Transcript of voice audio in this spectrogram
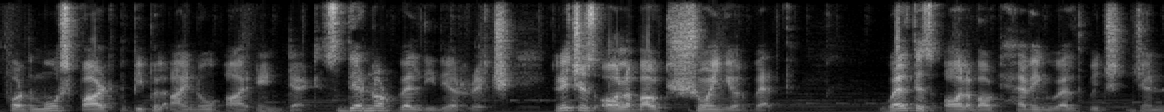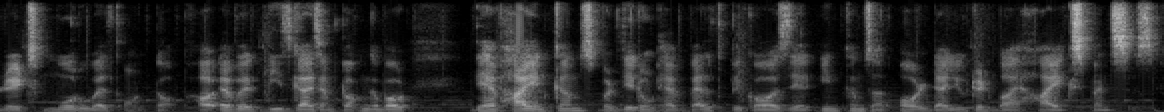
for the most part, the people I know are in debt. So they're not wealthy, they're rich. Rich is all about showing your wealth. Wealth is all about having wealth which generates more wealth on top. However, these guys I'm talking about, they have high incomes, but they don't have wealth because their incomes are all diluted by high expenses.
